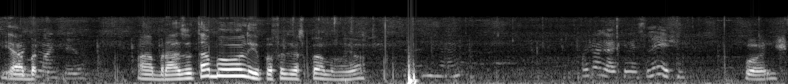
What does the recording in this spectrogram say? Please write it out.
E a, bra- a brasa tá boa ali pra fazer as pamonhas, ó. Aqui nesse lixo? Pode.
